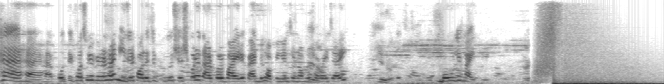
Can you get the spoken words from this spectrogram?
হ্যাঁ হ্যাঁ হ্যাঁ প্রত্যেক বছরই বেরোনো হয় নিজের কলেজে পুজো শেষ করে তারপর বাইরে প্যান্ডেল হপিং এর জন্য আমরা সবাই যাই। মৌলি মাইতি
